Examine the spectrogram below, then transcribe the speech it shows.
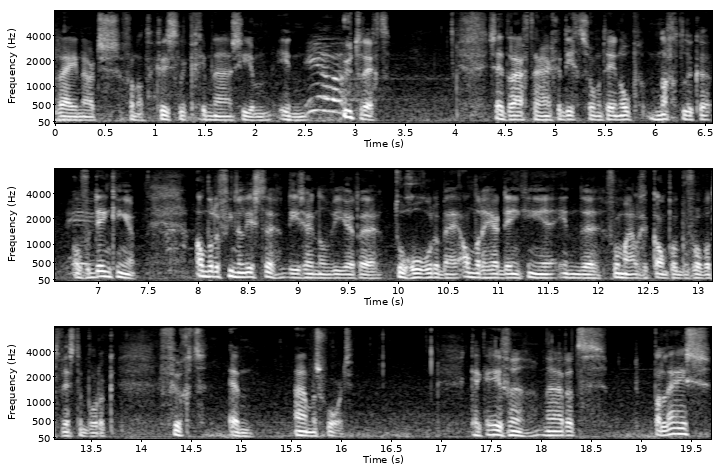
Reinarts van het Christelijk Gymnasium in Utrecht. Zij draagt haar gedicht zometeen op Nachtelijke Overdenkingen. Andere finalisten die zijn dan weer uh, te horen bij andere herdenkingen... in de voormalige kampen, bijvoorbeeld Westerbork, Vught en Amersfoort. Kijk even naar het paleis.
